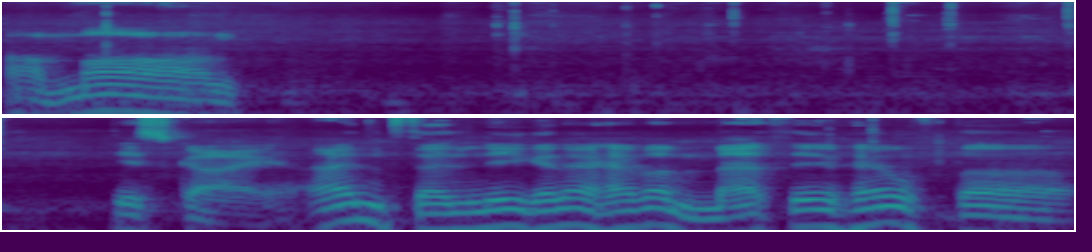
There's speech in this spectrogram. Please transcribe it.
Come on! This guy. I'm suddenly gonna have a massive health bar.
